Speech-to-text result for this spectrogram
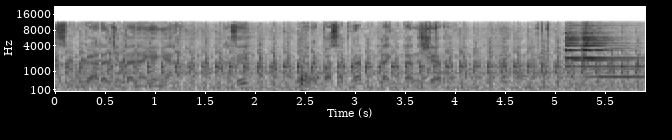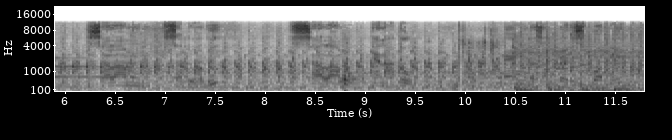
Semoga ada cintanya geng ya. Terima kasih. Lupa subscribe, like, dan share. Salam satu hobi. Salam enak tuh. Geng udah sampai di spot nih.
